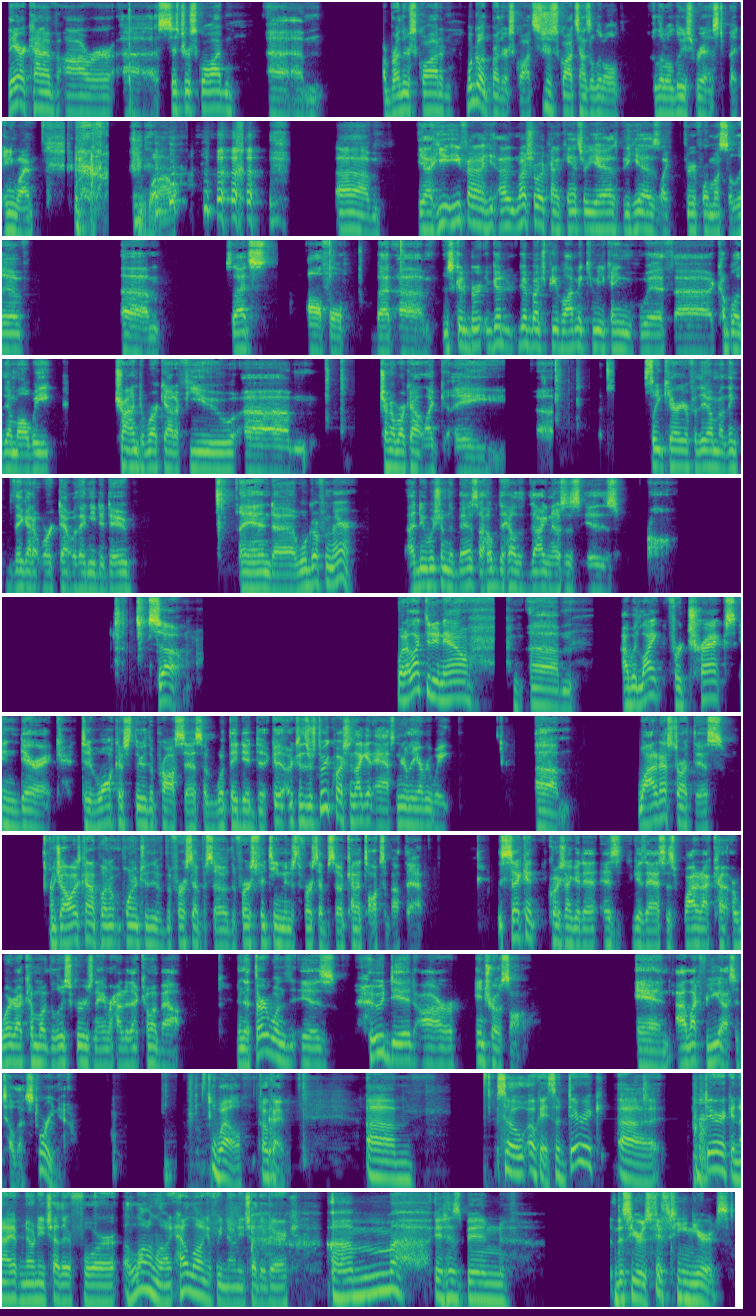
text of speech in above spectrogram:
they are kind of our uh, sister squad, um, our brother squad. We'll go with brother squad. Sister squad sounds a little a little loose wrist, but anyway. Wow. um, yeah, he, he found out, he, I'm not sure what kind of cancer he has, but he has like three or four months to live. Um, so that's awful, but um, it's good, good, good bunch of people. I've been communicating with uh, a couple of them all week, trying to work out a few, um, trying to work out like a uh, fleet carrier for them. I think they got it worked out what they need to do, and uh, we'll go from there. I do wish him the best. I hope the health diagnosis is wrong. So, what I like to do now, um, I would like for Trax and Derek to walk us through the process of what they did to, because there's three questions I get asked nearly every week. Um, why did I start this? Which I always kind of point, point to the, the first episode, the first 15 minutes, the first episode kind of talks about that. The second question I get as gets asked is why did I cut or where did I come up with the loose screws name or how did that come about? And the third one is who did our intro song? And I'd like for you guys to tell that story now. Well, okay. Um, so okay, so Derek, uh, Derek and I have known each other for a long, long. How long have we known each other, Derek? Um, it has been this year is 15 years.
